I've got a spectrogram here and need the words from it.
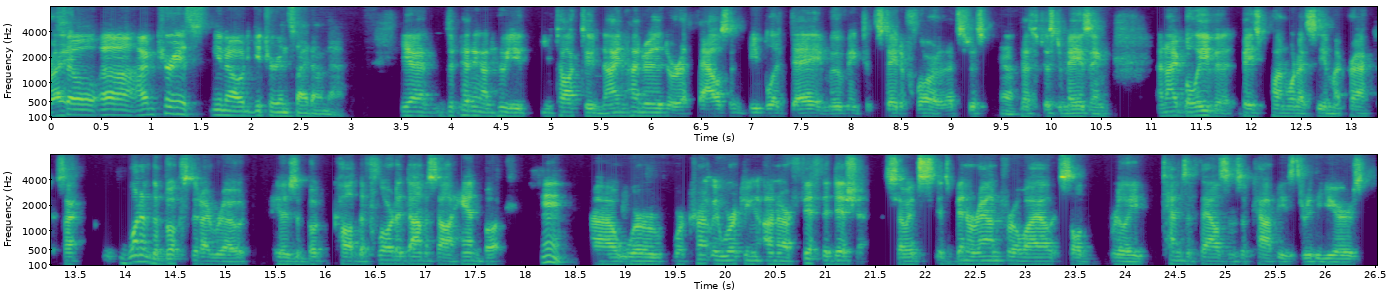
Right. So uh, I'm curious, you know, to get your insight on that. Yeah, depending on who you, you talk to, 900 or 1,000 people a day moving to the state of Florida. That's just yeah. that's just amazing, and I believe it based upon what I see in my practice. I, one of the books that I wrote is a book called the Florida Domicile Handbook. Mm. Uh, we're we're currently working on our fifth edition, so it's it's been around for a while. It's sold really tens of thousands of copies through the years.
